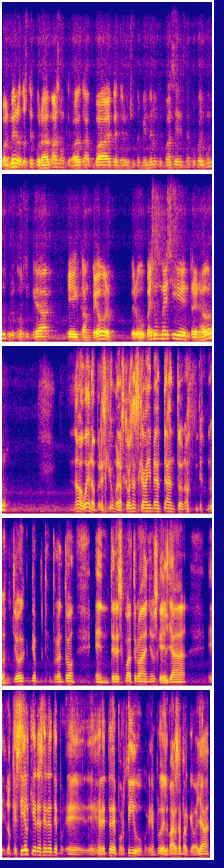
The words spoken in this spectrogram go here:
o al menos dos temporadas más, aunque va, va a depender mucho también de lo que pase en esta Copa del Mundo, sobre todo si queda eh, campeón. Pero ¿ves un Messi entrenador? No, bueno, pero es que como las cosas cambian tanto, ¿no? Yo, de pronto en 3, 4 años que él ya... Eh, lo que sí él quiere hacer es de, eh, gerente deportivo, por ejemplo, del Barça, para que vaya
